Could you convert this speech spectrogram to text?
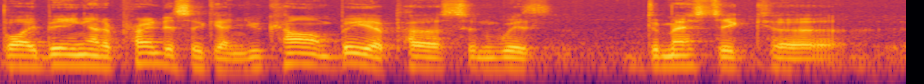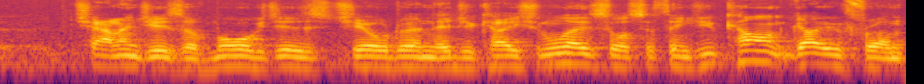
by being an apprentice again. You can't be a person with domestic uh, challenges of mortgages, children, education, all those sorts of things. You can't go from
